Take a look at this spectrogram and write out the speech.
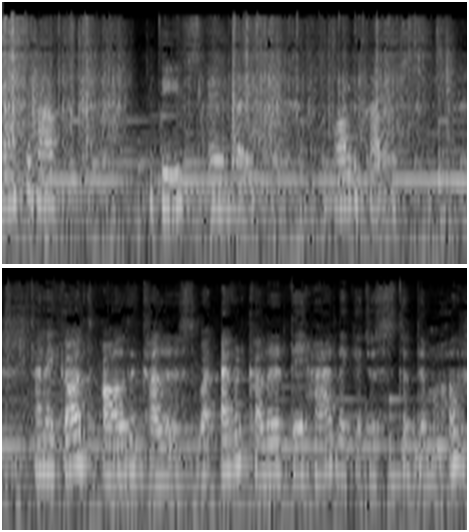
want to have these in like all the colors and I got all the colors whatever color they had like I just took them off.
